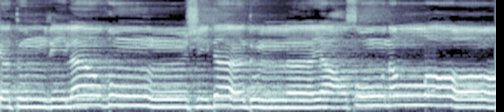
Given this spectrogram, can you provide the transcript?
ملائكة غلاظ شداد لا يعصون الله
